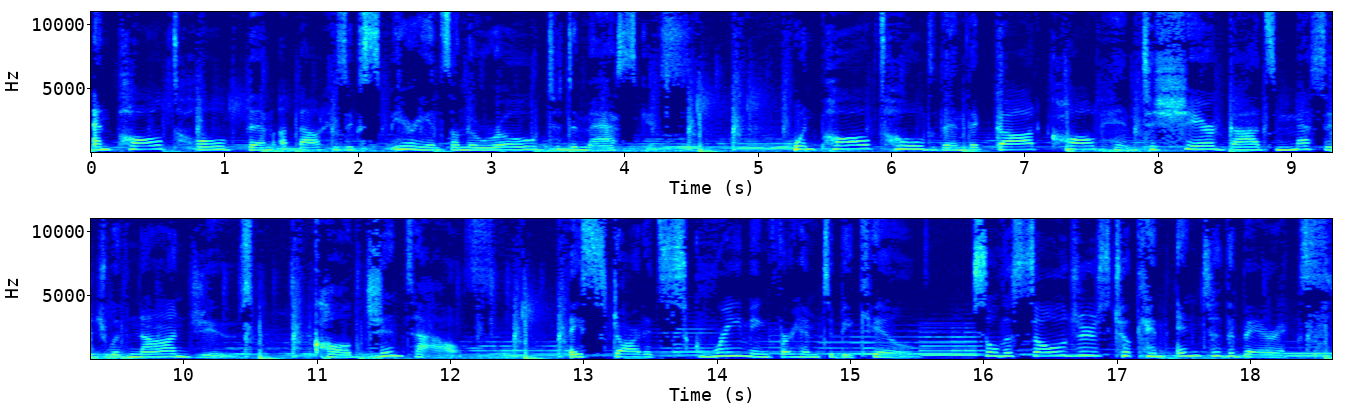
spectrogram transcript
and Paul told them about his experience on the road to Damascus. When Paul told them that God called him to share God's message with non Jews, called Gentiles, they started screaming for him to be killed. So the soldiers took him into the barracks.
